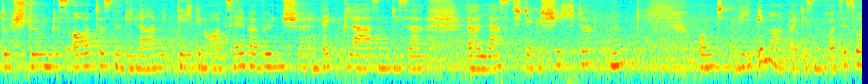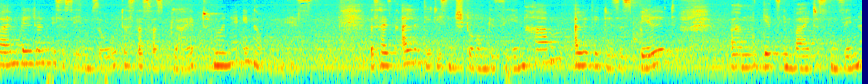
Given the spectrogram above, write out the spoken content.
Durchstürmen des Ortes, eine Dynamik, die ich dem Ort selber wünsche, ein Wegblasen dieser äh, Last der Geschichte. Ne? Und wie immer bei diesen prozessualen Bildern ist es eben so, dass das, was bleibt, nur eine Erinnerung ist. Das heißt, alle, die diesen Sturm gesehen haben, alle, die dieses Bild ähm, jetzt im weitesten Sinne,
